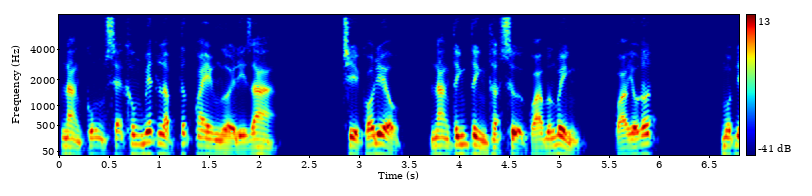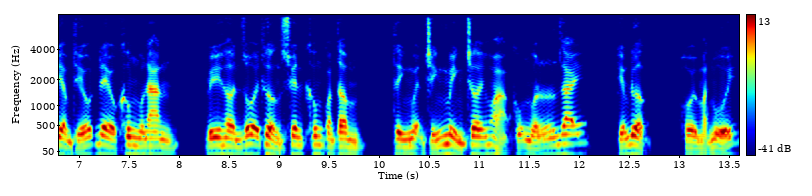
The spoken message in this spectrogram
nàng cũng sẽ không biết lập tức quay người đi ra. Chỉ có điều, nàng tinh tình thật sự quá bướng bỉnh, quá yếu ớt. Một điểm thiếu đều không muốn ăn, vì hờn dỗi thường xuyên không quan tâm, tình nguyện chính mình chơi hỏa cũng muốn dãy, kiếm được, hồi mặt mũi.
